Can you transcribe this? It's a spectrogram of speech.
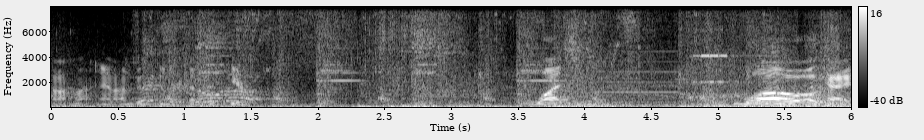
Uh-huh, and I'm just gonna set this here. What? Whoa, okay.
